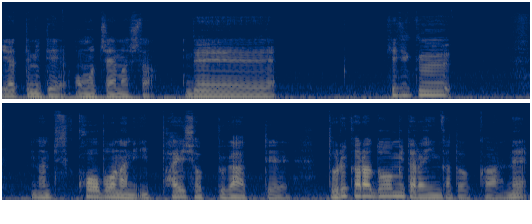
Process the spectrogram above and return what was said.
やってみて思っちゃいました。で結局何ていうんですか工房内にいっぱいショップがあってどれからどう見たらいいんかとかね。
